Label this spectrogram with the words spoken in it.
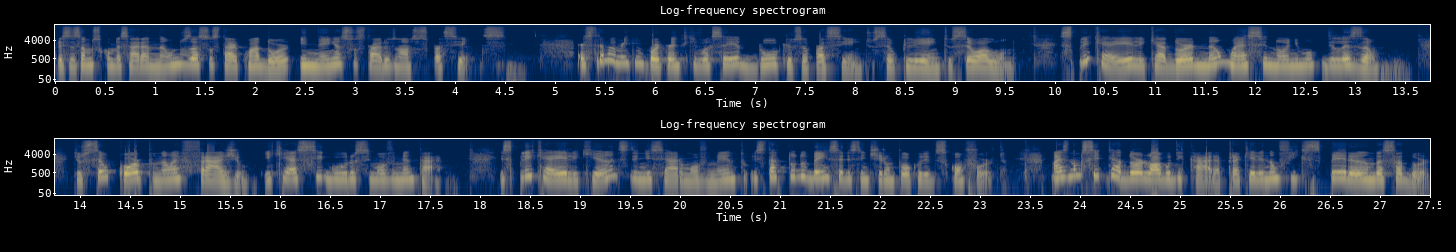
Precisamos começar a não nos assustar com a dor e nem assustar os nossos pacientes. É extremamente importante que você eduque o seu paciente, o seu cliente, o seu aluno. Explique a ele que a dor não é sinônimo de lesão, que o seu corpo não é frágil e que é seguro se movimentar. Explique a ele que antes de iniciar o movimento, está tudo bem se ele sentir um pouco de desconforto, mas não cite a dor logo de cara, para que ele não fique esperando essa dor.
